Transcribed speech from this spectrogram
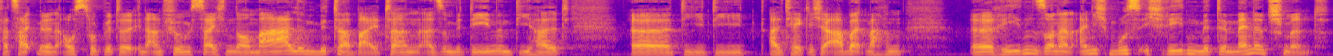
verzeiht mir den Ausdruck bitte, in Anführungszeichen normalen Mitarbeitern, also mit denen, die halt äh, die, die alltägliche Arbeit machen, äh, reden, sondern eigentlich muss ich reden mit dem Management,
